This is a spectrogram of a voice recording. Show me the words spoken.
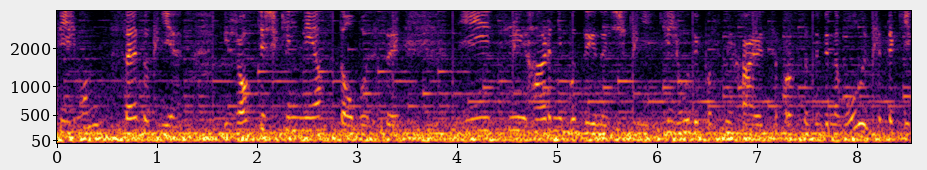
фільмам, все тут є. І жовті шкільні автобуси, і ці гарні будиночки, і люди посміхаються просто тобі на вулиці такі.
